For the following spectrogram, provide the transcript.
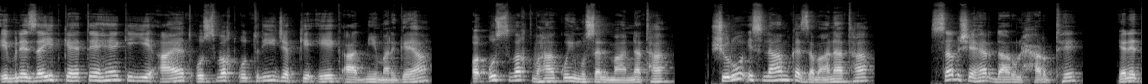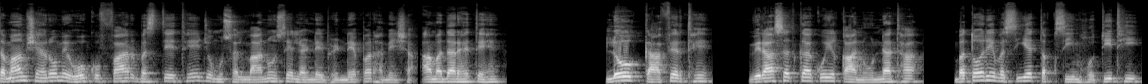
ابن زید کہتے ہیں کہ یہ آیت اس وقت اتری جبکہ ایک آدمی مر گیا اور اس وقت وہاں کوئی مسلمان نہ تھا۔ شروع اسلام کا زمانہ تھا۔ سب شہر دارالحرب تھے۔ یعنی تمام شہروں میں وہ کفار بستے تھے جو مسلمانوں سے لڑنے بھڑنے پر ہمیشہ آمدہ رہتے ہیں۔ لوگ کافر تھے۔ وراثت کا کوئی قانون نہ تھا، بطور وسیعت تقسیم ہوتی تھی۔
